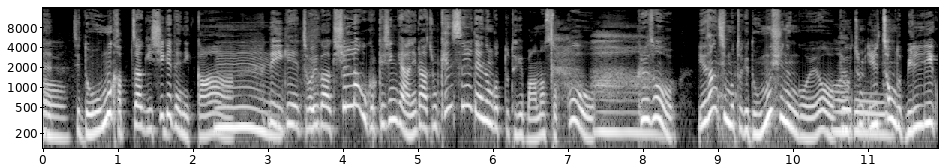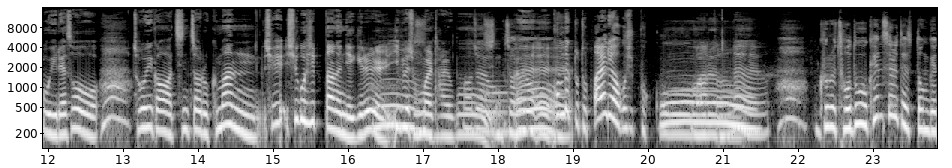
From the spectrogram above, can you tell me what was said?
그쵸. 이제 너무 갑자기 쉬게 되니까. 음. 근데 이게 저희가 쉬려고 그렇게 쉰 게 아니라 좀 캔슬되는 것도 되게 많았었고. 아. 그래서 예상치 못하게 너무 쉬는 거예요. 그리고 아이고. 좀 일정도 밀리고 이래서 저희가 진짜로 그만 쉬, 고 싶다는 얘기를 음. 입에 정말 달고 맞아요. 진짜요. 네. 컴백도 더 빨리 하고 싶었고 말했는데 그리고 저도 캔슬됐던 게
